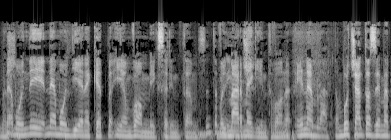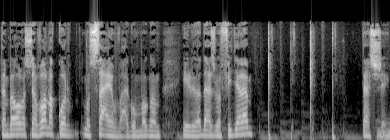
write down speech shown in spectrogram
ne mondj, ne, ne mondj ilyeneket, mert ilyen van még szerintem. szerintem Vagy nincs. már megint van. Ne, én nem láttam. Bocsánat, azért, mert nem beolvasni. Ha van, akkor most szájon vágom magam élőadásba, figyelem. Tessék.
